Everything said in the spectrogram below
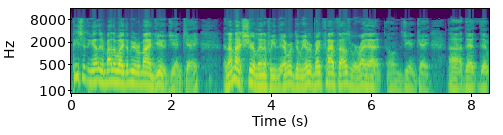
piece it together. And by the way, let me remind you, GNK, and I'm not sure, Lynn, if we ever do we ever break five thousand. We're right at it on G GNK. Uh, that that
